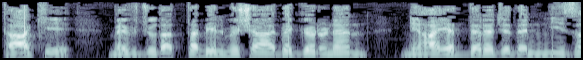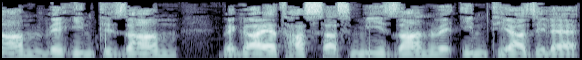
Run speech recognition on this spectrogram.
Ta ki mevcudatta bir müşahede görünen nihayet derecede nizam ve intizam ve gayet hassas mizan ve imtiyaz ile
